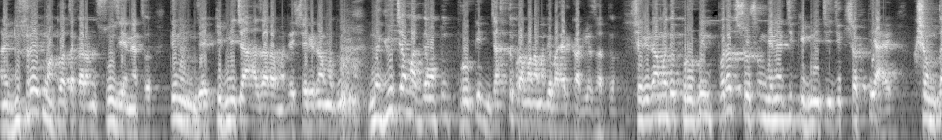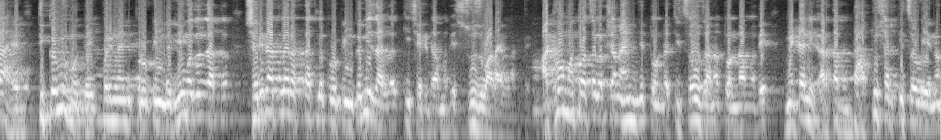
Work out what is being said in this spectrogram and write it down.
आणि दुसरं एक महत्वाचं कारण सूज येण्याचं ते म्हणजे किडनीच्या आजारामध्ये शरीरामधून लघवीच्या माध्यमातून प्रोटीन जास्त प्रमाणामध्ये बाहेर काढलं जातं. शरीरामध्ये प्रोटीन परत शोषून घेण्याची किडनीची जी शक्ती आहे क्षमता आहे ती कमी होते. परिणामी प्रोटीन लघवीमधून जातं. शरीरातलं रक्तातलं प्रोटीन कमी झालं की शरीरामध्ये सूज वाढायला लागते. आठवं महत्वाचं लक्षण आहे म्हणजे तोंडाची चव जाणं. तोंडामध्ये मेटॅलिक अर्थात धातूसारखी चव येणं.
